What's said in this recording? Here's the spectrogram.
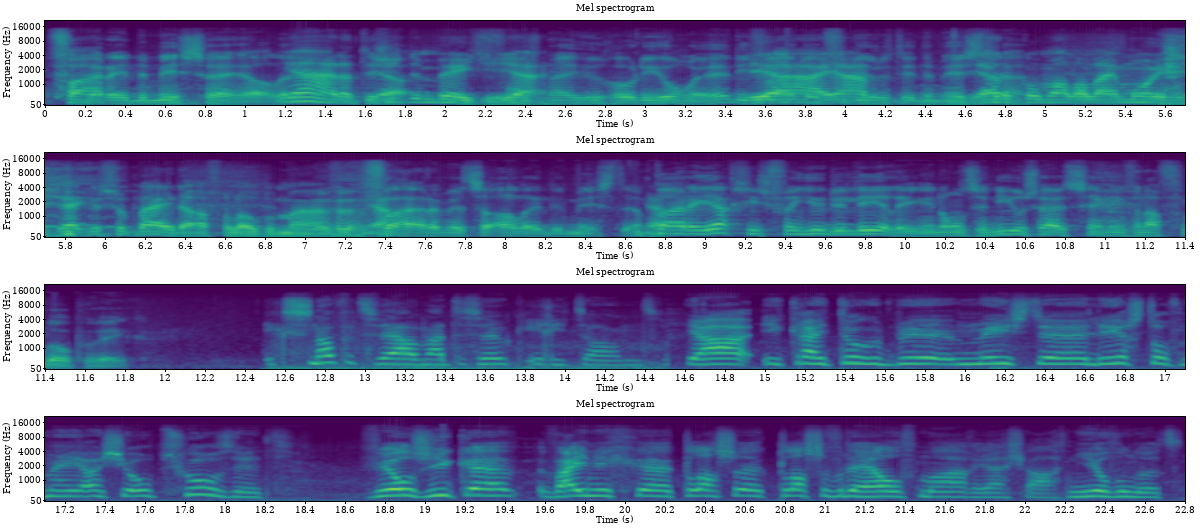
Varen in de mist, zei al. Hè? Ja, dat is het een beetje. Volgens mij Hugo de Jonge, hè? die vaart ook voortdurend in de mist. Ja, er komen allerlei mooie gezegdes voorbij de afgelopen maanden. We varen met z'n allen in de mist. Een paar reacties van jullie leerlingen in onze nieuwsuitzending van afgelopen week. Ik snap het wel, maar het is ook irritant. Ja, je krijgt toch het meeste leerstof mee als je op school zit. Veel zieken, weinig uh, klassen, klassen voor de helft, maar ja, ja, niet heel veel nut.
